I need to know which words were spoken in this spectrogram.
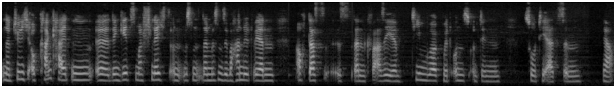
natürlich auch Krankheiten, äh, denen geht es mal schlecht und müssen, dann müssen sie behandelt werden. Auch das ist dann quasi Teamwork mit uns und den Zootierärztinnen. Ja,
